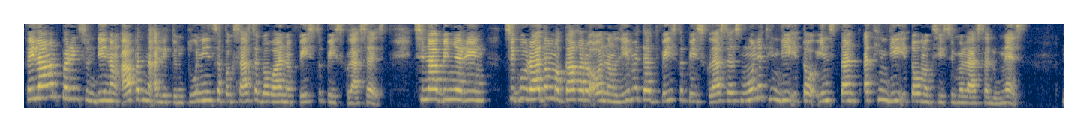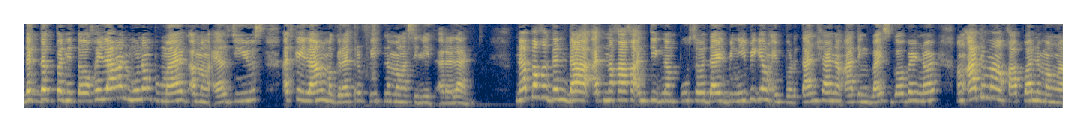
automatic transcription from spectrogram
kailangan pa rin sundin ang apat na alituntunin sa pagsasagawa ng face-to-face classes. Sinabi niya ring siguradong magkakaroon ng limited face-to-face classes ngunit hindi ito instant at hindi ito magsisimula sa lunes. Dagdag pa nito, kailangan munang pumayag ang mga LGUs at kailangan mag-retrofit ng mga silid-aralan. Napakaganda at nakakaantig ng puso dahil binibigyang importansya ng ating Vice Governor ang ating mga kapwa na mga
